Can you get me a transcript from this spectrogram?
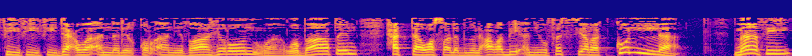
في في في دعوى أن للقرآن ظاهر وباطن حتى وصل ابن العربي أن يفسر كل ما في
